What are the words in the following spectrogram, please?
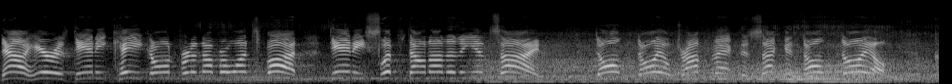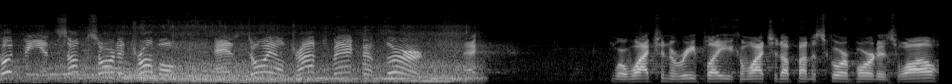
Now here is Danny Kaye going for the number one spot. Danny slips down onto the inside. Dalton Doyle drops back to second. Dalton Doyle could be in some sort of trouble as Doyle drops back to third. We're watching the replay. You can watch it up on the scoreboard as well.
